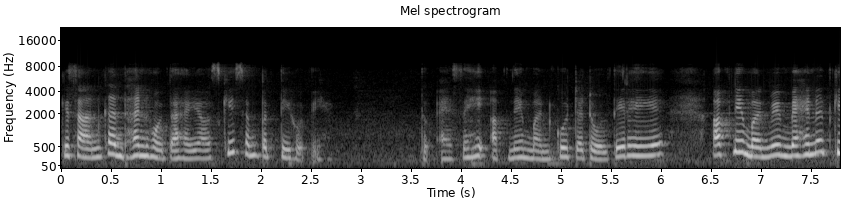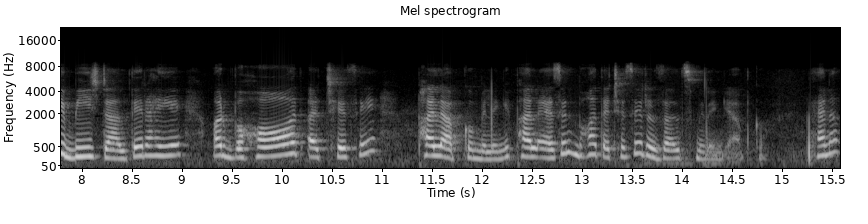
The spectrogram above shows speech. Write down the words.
किसान का धन होता है या उसकी संपत्ति होती है। तो ऐसे ही अपने मन को टटोलते रहिए, अपने मन में मेहनत के बीज डालते रहिए और बहुत अच्छे से फल आपको मिलेंगे। फल एज इन बहुत अच्छे से रिजल्ट्स मिलेंगे आपको। है ना?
